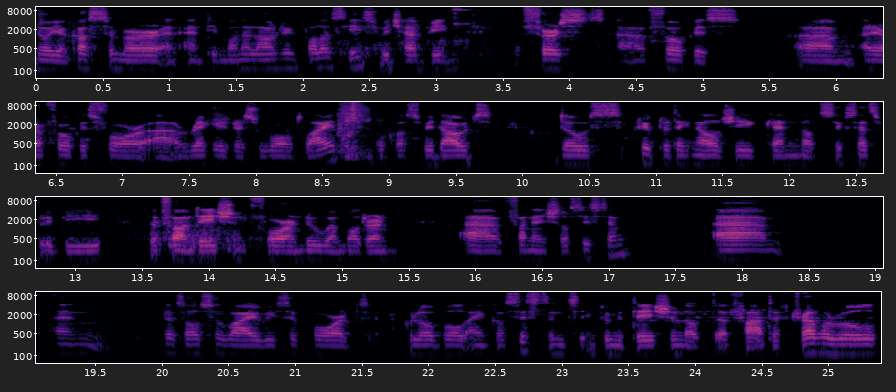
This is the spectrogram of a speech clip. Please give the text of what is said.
know your customer and anti-money laundering policies, which have been the first uh, focus um, area of focus for uh, regulators worldwide, because without those crypto technology cannot successfully be the foundation for a new and modern uh, financial system. Um, and that's also why we support global and consistent implementation of the FATF travel rule,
